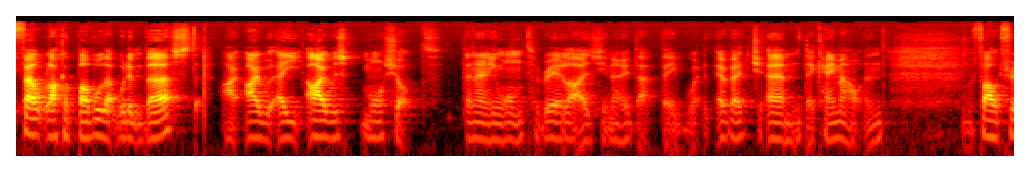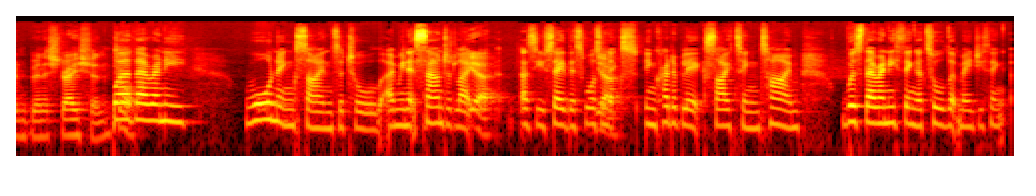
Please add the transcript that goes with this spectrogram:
Felt like a bubble that wouldn't burst. I, I, I, I was more shocked than anyone to realise, you know, that they um, they came out and filed for administration. Were there any warning signs at all? I mean, it sounded like, Yeah. as you say, this was an ex- incredibly exciting time. Was there anything at all that made you think,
